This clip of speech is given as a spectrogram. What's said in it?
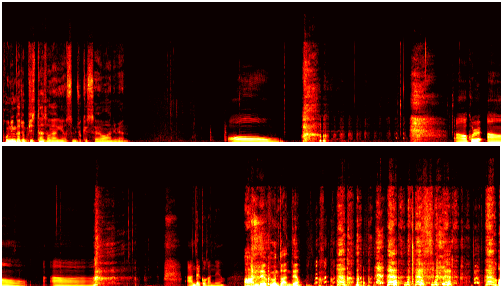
본인과 좀 비슷한 성향이었으면 좋겠어요? 아니면 오. 어골 어, 아, 안 될 것 같네요. 아, 안 돼요. 그건 또 안 돼요. 어,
